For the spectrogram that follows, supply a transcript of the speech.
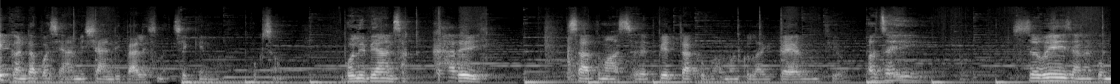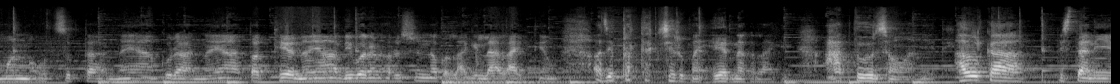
एक घन्टापछि हामी स्यान्डी प्यालेसमा चेक इनमा पुग्छौँ। भोलि बिहान सक्खारै सातमा पेट्राको भ्रमणको लागि तयार हुन्थ्यो। अझै सबैजनाको मनमा उत्सुकता नयाँ कुरा नयाँ तथ्य नयाँ विवरणहरू सुन्नको लागि लालायत थियौँ। अझै प्रत्यक्ष रूपमा हेर्नको लागि आतुर छौँ हामी हल्का स्थानीय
